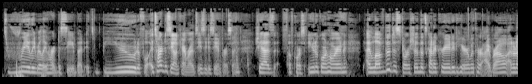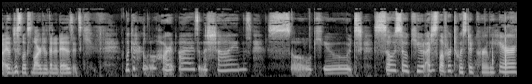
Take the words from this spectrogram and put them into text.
It's really, really hard to see, but it's beautiful. It's hard to see on camera. It's easy to see in person. She has, of course, unicorn horn. I love the distortion that's kind of created here with her eyebrow. I don't know. It just looks larger than it is. It's cute. Look at her little heart eyes and the shines. So cute. So, so cute. I just love her twisted curly hair.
